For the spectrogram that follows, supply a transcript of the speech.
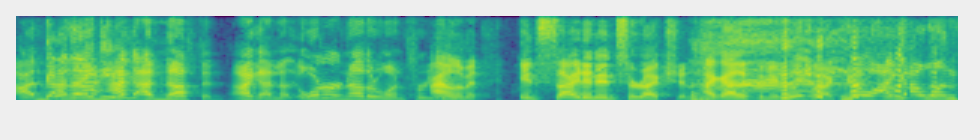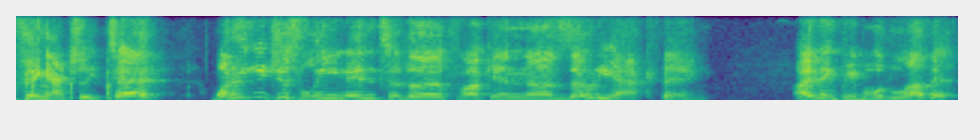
I've got Well, an I- idea. I got nothing. I got no- order another one for you. I don't know, an insurrection. I gotta finish this podcast. no, I got one thing actually, Ted. Why don't you just lean into the fucking uh, Zodiac thing? I think people would love it.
